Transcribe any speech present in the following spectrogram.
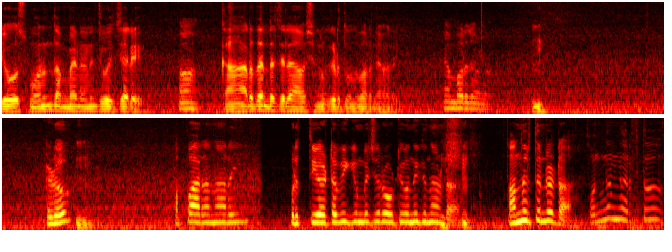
ജോസ് മോനും തമ്മേണ്ണനും ചോദിച്ചാലേ ആ. കാറ് തന്റെ ചില ആവശ്യങ്ങൾക്ക് എടുത്തു എന്ന് പറഞ്ഞാൽ മതി. ഞാൻ പറഞ്ഞോളാം. ഉം. എടോ ഉം. അപ്പ ആരാന്നറി വൃത്തിയായിട്ട് വിൽക്കും വെച്ച് റോട്ടി വന്നിക്കുന്നുണ്ടാ തന്നിരുത്തണ്ടട്ടാ. ഒന്ന് നിർത്തു.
